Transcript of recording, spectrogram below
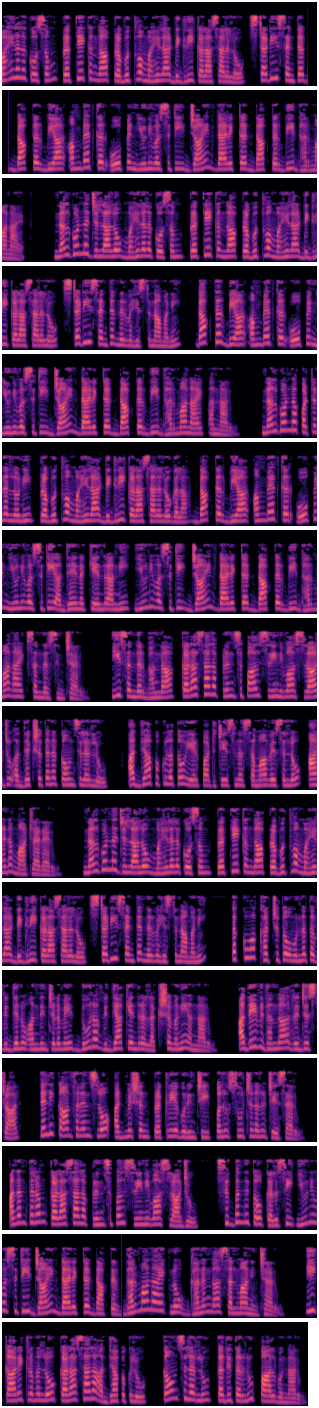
మహిళల కోసం ప్రత్యేకంగా ప్రభుత్వ మహిళా డిగ్రీ కళాశాలలో study centre doctor BR Ambedkar open university joint director doctor B. Dharmanayak. Nalgonda జిల్లాలో మహిళల కోసం ప్రత్యేకంగా ప్రభుత్వ మహిళా డిగ్రీ కళాశాలలో స్టడీ సెంటర్ నిర్వహిస్తున్నామని doctor BR Ambedkar open university joint director doctor B. Dharmanayak అన్నారు. నల్గొండ పట్టణంలోని ప్రభుత్వ మహిళా డిగ్రీ కళాశాలలో గల doctor BR Ambedkar open university అధ్యయన కేంద్రాన్ని university joint director doctor B Dharmanayak సందర్శించారు. ఈ సందర్భంగా కళాశాల ప్రిన్సిపాల్ శ్రీనివాస్ రాజు అధ్యక్షతన కౌన్సిలర్లు అధ్యాపకులతో ఏర్పాటు చేసిన సమావేశంలో ఆయన మాట్లాడారు. నల్గొండ జిల్లాలో మహిళల కోసం ప్రత్యేకంగా ప్రభుత్వ మహిళా డిగ్రీ కళాశాలలో స్టడీ సెంటర్ నిర్వహిస్తున్నామని తక్కువ ఖర్చుతో ఉన్నత విద్యను అందించడమే దూర విద్యాకేంద్ర లక్ష్యమని అన్నారు. అదేవిధంగా రిజిస్ట్రార్ టెలికాన్ఫరెన్స్లో అడ్మిషన్ ప్రక్రియ గురించి పలు సూచనలు చేశారు. అనంతరం కళాశాల ప్రిన్సిపల్ శ్రీనివాస్ రాజు సిబ్బందితో కలిసి యూనివర్సిటీ జాయింట్ డైరెక్టర్ డాక్టర్ ధర్మానాయక్ను ఘనంగా సన్మానించారు. ఈ కార్యక్రమంలో కళాశాల అధ్యాపకులు కౌన్సిలర్లు తదితరులు పాల్గొన్నారు.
